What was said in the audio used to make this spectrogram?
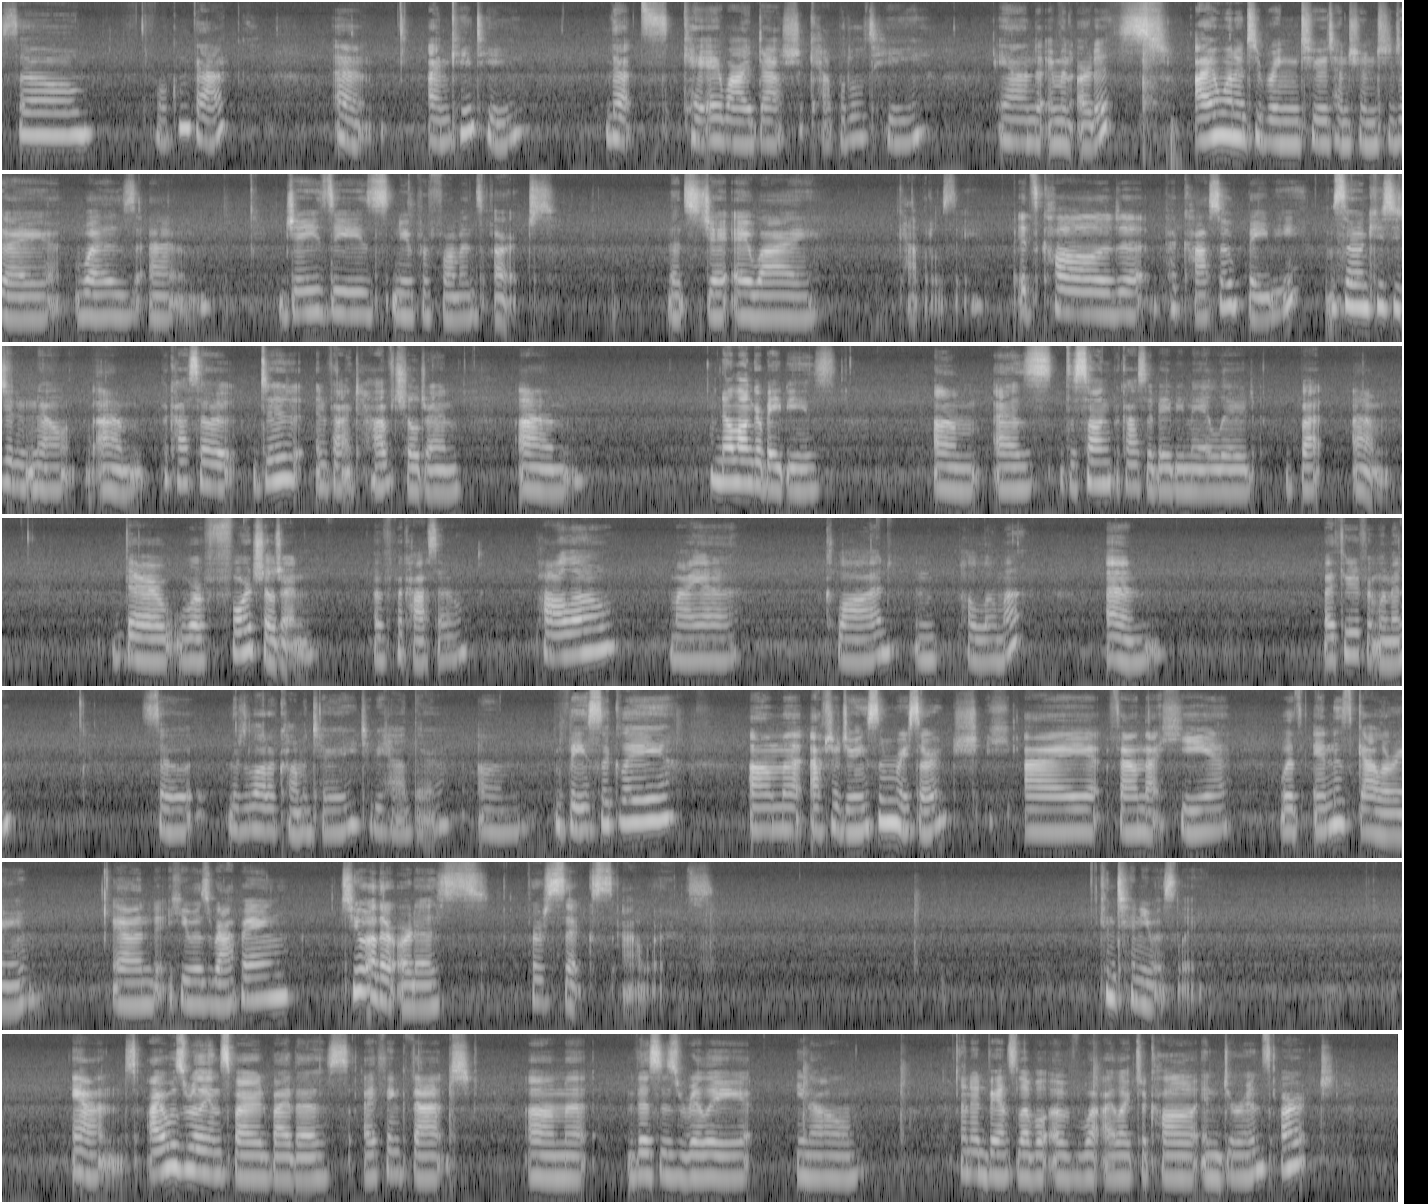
So, welcome back. Um, I'm KT. That's K A Y dash capital T. And I'm an artist. I wanted to bring to attention today was um, Jay Z's new performance art. That's J A Y capital Z. It's called Picasso Baby. So, in case you didn't know, um, Picasso did in fact have children, um, no longer babies, um, as the song Picasso Baby may allude, but um, there were four children of Picasso Paulo, Maya, Claude, and Paloma um, by three different women. So there's a lot of commentary to be had there. Um, basically, um, after doing some research, I found that he was in his gallery and he was rapping to other artists for six hours. Continuously. And I was really inspired by this. I think that um, this is really, you know, an advanced level of what I like to call endurance art.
